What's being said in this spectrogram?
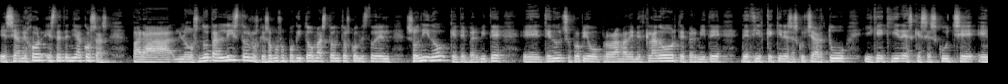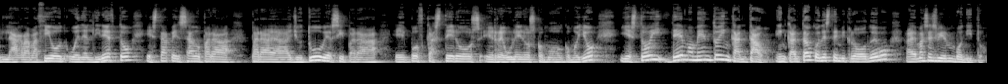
eh, sea mejor. Este tenía cosas para los no tan listos, los que somos un poquito más tontos con esto del sonido, que te permite, tiene su propio programa de mezclador, te permite decir qué quieres escuchar tú y qué quieres que se escuche en la grabación o en el directo. Está pensado para, para youtubers y para podcasts podcasteros eh, reguleros como, como yo y estoy de momento encantado, encantado con este micro nuevo, además es bien bonito.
